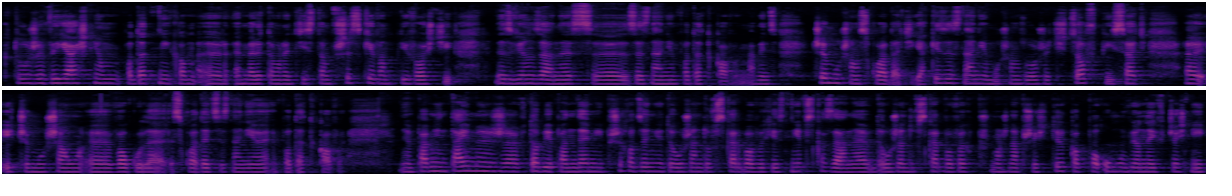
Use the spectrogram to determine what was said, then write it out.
którzy wyjaśnią podatnikom, e, emerytom, rencistom wszystkie wątpliwości związane z zeznaniem podatkowym, a więc czy muszą składać, jakie zeznanie muszą złożyć, co wpisać e, i czy muszą e, w ogóle składać zeznanie podatkowe. Pamiętajmy, że w dobie pandemii przychodzenie do urzędów skarbowych jest niewskazane. Do urzędów skarbowych można przyjść tylko po umówionej wcześniej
